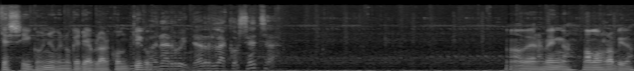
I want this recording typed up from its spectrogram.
Que sí, coño, que no quería hablar contigo. van a arruinar la cosecha. A ver, venga, vamos rápido.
